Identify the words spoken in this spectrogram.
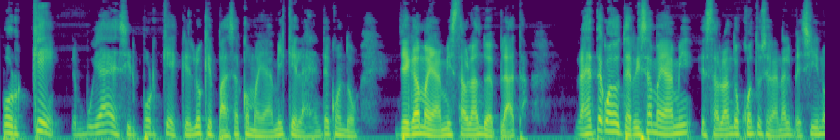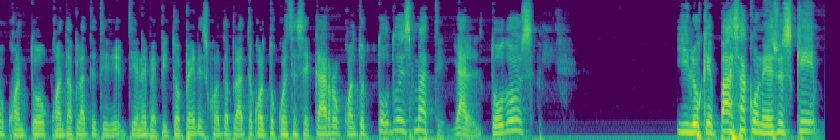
¿Por qué? Voy a decir por qué, qué es lo que pasa con Miami, que la gente cuando llega a Miami está hablando de plata. La gente cuando aterriza a Miami está hablando cuánto se gana el vecino, cuánto, cuánta plata tiene Pepito Pérez, cuánta plata, cuánto cuesta ese carro, cuánto, todo es material, todo. Y lo que pasa con eso es que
